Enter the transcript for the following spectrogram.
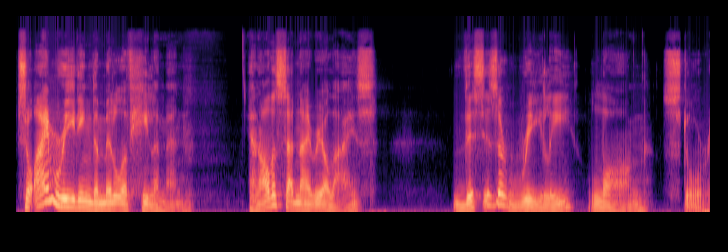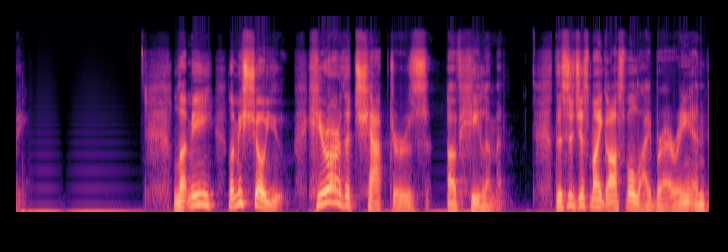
So I'm reading the middle of Helaman, and all of a sudden I realize this is a really long story. Let me, let me show you. Here are the chapters of Helaman. This is just my gospel library, and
